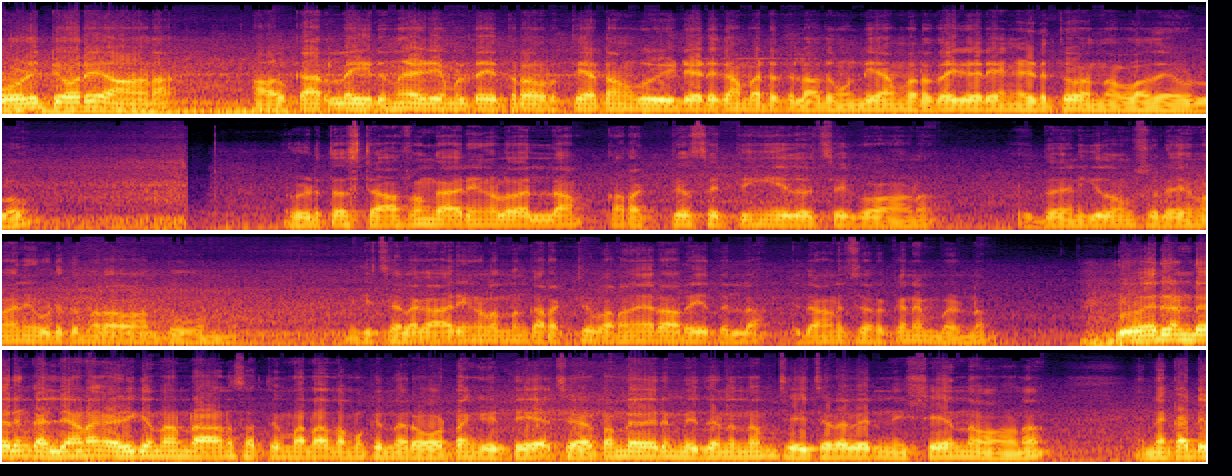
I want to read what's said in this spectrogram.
ഓഡിറ്റോറിയം ആണ്. ആൾക്കാരെല്ലാം ഇരുന്ന് കഴിയുമ്പോഴത്തെ ഇത്ര വൃത്തിയായിട്ട് നമുക്ക് വീഡിയോ എടുക്കാൻ പറ്റത്തില്ല. അതുകൊണ്ട് ഞാൻ വെറുതെ കയറി അങ്ങ് എടുത്തു എന്നുള്ളതേ ഉള്ളൂ. ഇവിടുത്തെ സ്റ്റാഫും കാര്യങ്ങളും എല്ലാം കറക്റ്റ് സെറ്റിംഗ് ചെയ്ത് വെച്ചേക്കുവാണ്. ഇത് എനിക്ക് തോന്നുന്നു സുലൈമാനി കൊടുക്കുന്നതാണെന്ന് തോന്നുന്നു. എനിക്ക് ചില കാര്യങ്ങളൊന്നും കറക്റ്റ് പറഞ്ഞുതരാൻ അറിയത്തില്ല. ഇതാണ് ചെറുക്കനും പെണ്ണും. ഇവർ രണ്ടുപേരും കല്യാണം കഴിക്കുന്നതുകൊണ്ടാണ് സത്യം പറഞ്ഞാൽ നമുക്ക് ഇന്നൊരു ഓട്ടം കിട്ടിയത് ചേട്ടന്റെ പേര് മിഥുനെന്നും ചേച്ചിയുടെ പേര് നിഷയെന്നുമാണ് എന്നെക്കാട്ടി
